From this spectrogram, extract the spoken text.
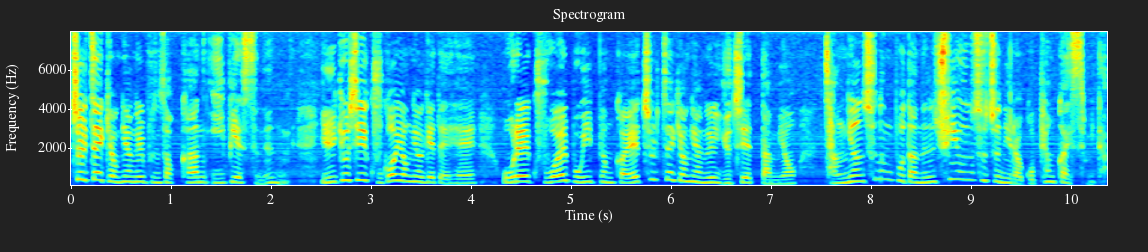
출제 경향을 분석한 EBS는 1교시 국어 영역에 대해 올해 9월 모의평가의 출제 경향을 유지했다며 작년 수능보다는 쉬운 수준이라고 평가했습니다.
